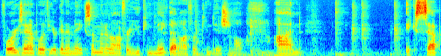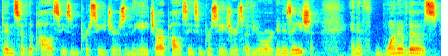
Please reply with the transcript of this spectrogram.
For example, if you're going to make someone an offer, you can make that offer conditional on acceptance of the policies and procedures and the HR policies and procedures of your organization. And if one of those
